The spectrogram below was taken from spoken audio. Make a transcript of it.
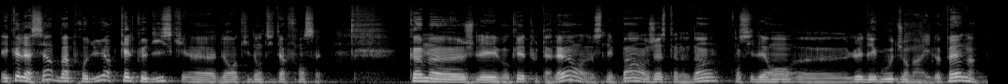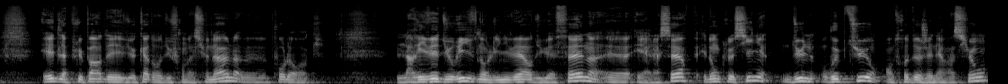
et que la Serbe va produire quelques disques euh, de rock identitaire français. Comme euh, je l'ai évoqué tout à l'heure, ce n'est pas un geste anodin, considérant euh, le dégoût de Jean-Marie Le Pen et de la plupart des vieux cadres du Front National pour le rock. L'arrivée du RIF dans l'univers du FN et à la SERP est donc le signe d'une rupture entre deux générations,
